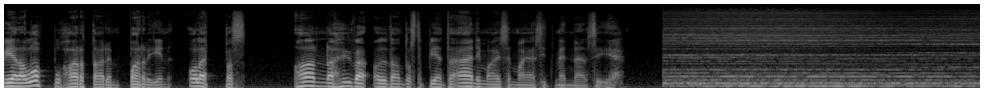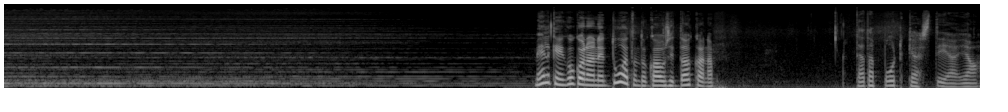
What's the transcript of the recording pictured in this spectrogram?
vielä loppuhartauden pariin. Olepas Hanna, hyvä, otetaan tuosta pientä äänimaisemaa ja sitten mennään siihen. Melkein kokonainen tuotantokausi takana tätä podcastia ja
